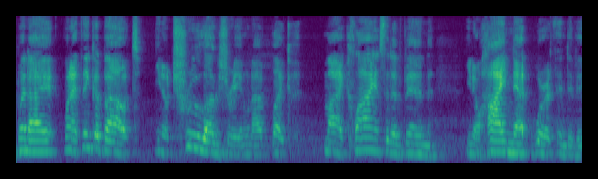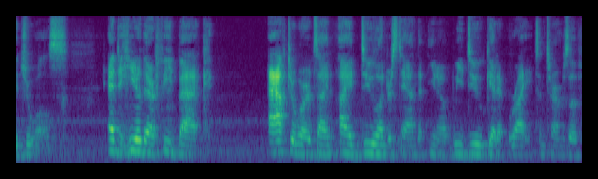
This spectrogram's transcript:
when I when I think about you know true luxury, and when I like my clients that have been you know high net worth individuals, and to hear their feedback afterwards, I, I do understand that you know we do get it right in terms of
